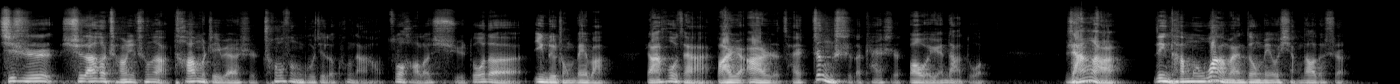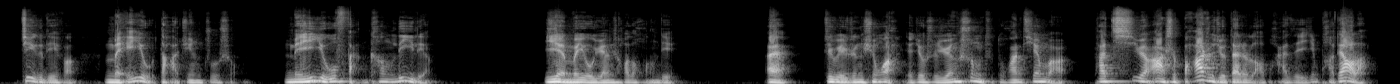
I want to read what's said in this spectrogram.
其实徐达和常遇春啊，他们这边是充分估计了困难啊，做好了许多的应对准备吧，然后在八月二日才正式的开始包围元大都。然而，令他们万万都没有想到的是，这个地方没有大军驻守，没有反抗力量，也没有元朝的皇帝。哎。这位仁兄啊，也就是元顺帝吐蕃帖木儿，他七月二十八日就带着老婆孩子已经跑掉了。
